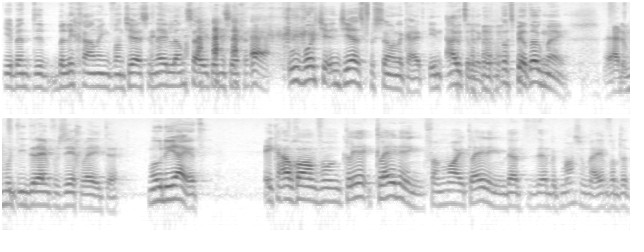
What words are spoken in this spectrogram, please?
Je bent de belichaming van jazz in Nederland, zou je kunnen zeggen. Hoe word je een jazzpersoonlijkheid in uiterlijk? Want dat speelt ook mee. Ja, dat moet iedereen voor zich weten. Maar hoe doe jij het? Ik hou gewoon van kle- kleding, van mooie kleding. Dat, daar heb ik massa mee. Want het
